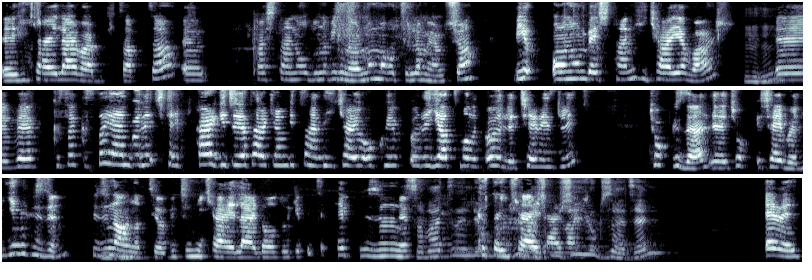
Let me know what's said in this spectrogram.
e, hikayeler var bu kitapta. E, kaç tane olduğunu bilmiyorum ama hatırlamıyorum şu an. Bir 10-15 tane hikaye var. Hı hı. E, ve kısa kısa yani böyle şey her gece yatarken bir tane hikaye okuyup böyle yatmalık öyle çerezlik. Çok güzel. e, çok şey böyle yine hüzün. Hüzün Hı hı. anlatıyor bütün hikayelerde olduğu gibi. Hep hüzünlü. Sabahattin Ali kısa okuyunca başka hikayeler bir şey var. yok zaten. Evet.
